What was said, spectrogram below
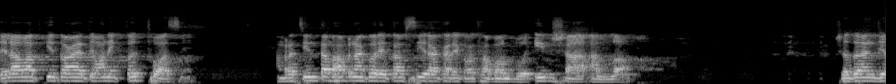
তেলাওয়াত কিন্তু আয়াতে অনেক তথ্য আছে। আমরা চিন্তা ভাবনা করে তাফসির আকারে কথা বলব ইনশা আল্লাহ সুতরাং যে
